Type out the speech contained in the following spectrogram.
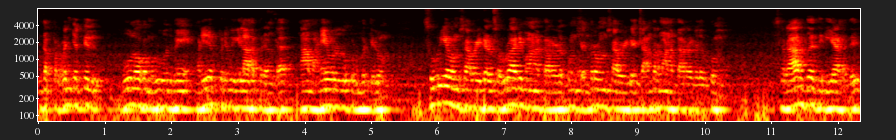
இந்த பிரபஞ்சத்தில் பூலோகம் முழுவதுமே மனிதப் பிறவிகளாக பிறந்த நாம் அனைவரது குடும்பத்திலும் சூரிய வம்சாவளிகள் சௌராரிமானக்காரர்களுக்கும் சந்திர வம்சாவளிகள் சாந்திரமானக்காரர்களுக்கும் சிரார்த்த திதியானது.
